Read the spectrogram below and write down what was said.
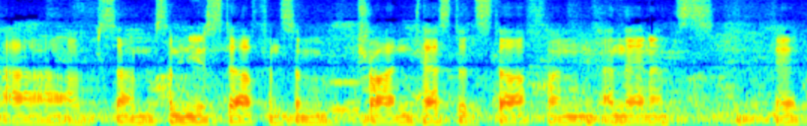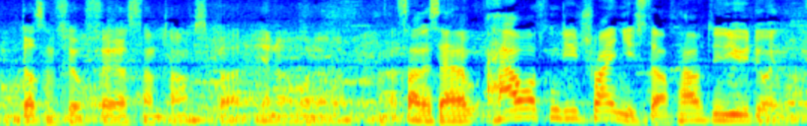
uh, some some new stuff and some tried and tested stuff, and, and then it's it doesn't feel fair sometimes, but you know whatever. That's understandable. How often do you try new stuff? How often are you doing that?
